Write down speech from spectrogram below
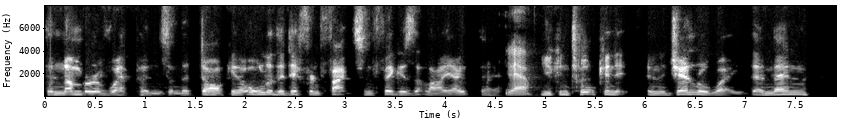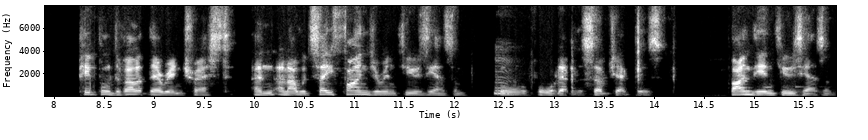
the number of weapons and the dark, you know, all of the different facts and figures that lie out there yeah. you can talk in it in a general way and then people develop their interest and and i would say find your enthusiasm Mm. for for whatever the subject is find the enthusiasm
